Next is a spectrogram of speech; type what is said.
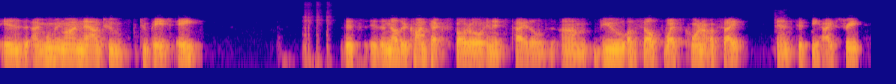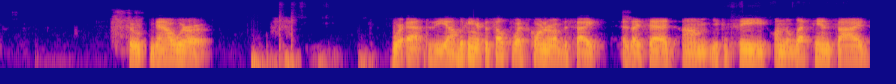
is, I'm moving on now to, to page eight. This is another context photo and it's titled um, View of Southwest Corner of Site and 50 High Street. So now we're we're at the uh, looking at the southwest corner of the site. As I said, um, you can see on the left-hand side,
